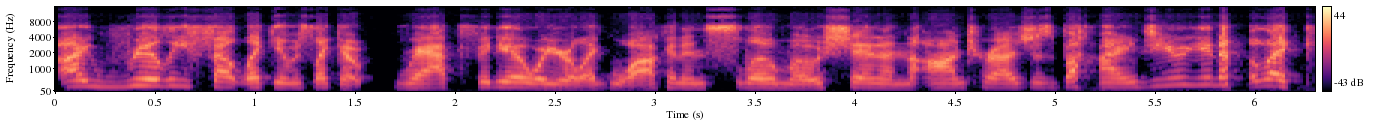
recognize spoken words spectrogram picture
I really felt like it was like a rap video where you're like walking in slow motion and the entourage is behind you, you know, like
